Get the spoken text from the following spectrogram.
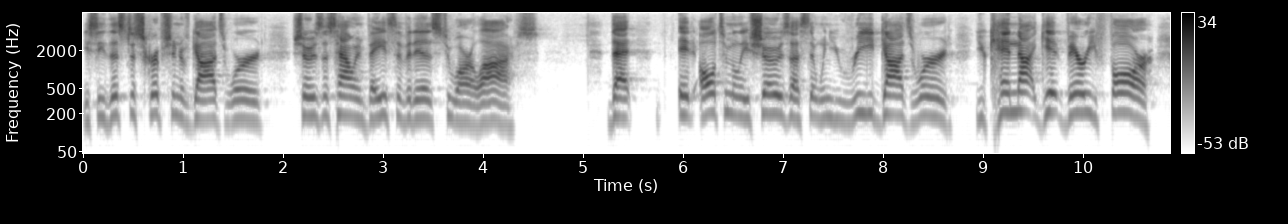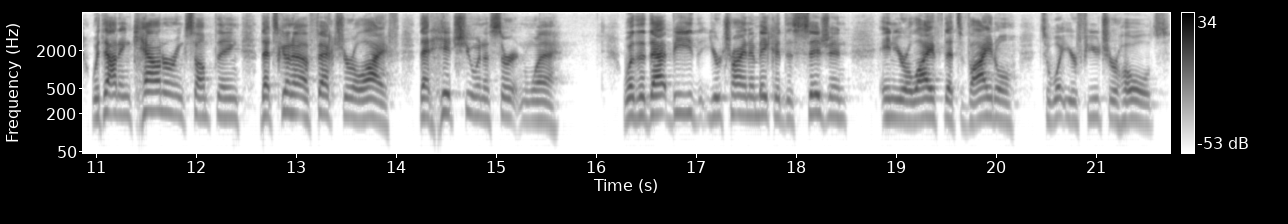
You see, this description of God's word shows us how invasive it is to our lives. That it ultimately shows us that when you read God's word, you cannot get very far without encountering something that's going to affect your life, that hits you in a certain way. Whether that be that you're trying to make a decision in your life that's vital to what your future holds.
